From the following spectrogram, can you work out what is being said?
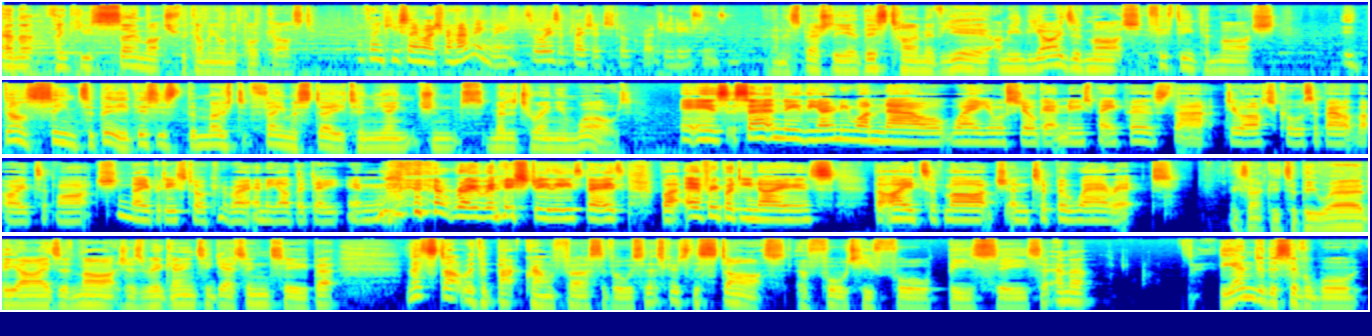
Emma, thank you so much for coming on the podcast. Well, thank you so much for having me. It's always a pleasure to talk about Julius Caesar. And especially at this time of year. I mean, the Ides of March, 15th of March, it does seem to be. This is the most famous date in the ancient Mediterranean world. It is certainly the only one now where you will still get newspapers that do articles about the Ides of March. Nobody's talking about any other date in Roman history these days, but everybody knows the Ides of March and to beware it. Exactly, to beware the Ides of March, as we're going to get into. But let's start with the background first of all. So let's go to the start of 44 BC. So, Emma, the end of the Civil War,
